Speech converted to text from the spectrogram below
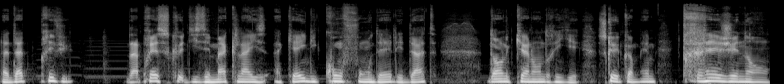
la date prévue. D'après ce que disait MacLise à Cale, il confondait les dates dans le calendrier. Ce qui est quand même très gênant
